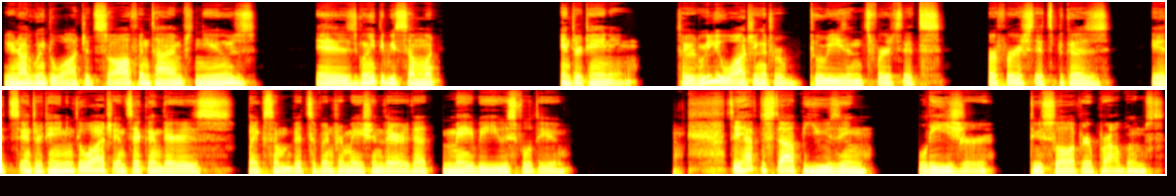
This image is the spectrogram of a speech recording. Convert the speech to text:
you're not going to watch it. So oftentimes, news is going to be somewhat entertaining. So you're really watching it for two reasons. First, it's or first, it's because it's entertaining to watch, and second, there is like some bits of information there that may be useful to you. So you have to stop using leisure to solve your problems.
